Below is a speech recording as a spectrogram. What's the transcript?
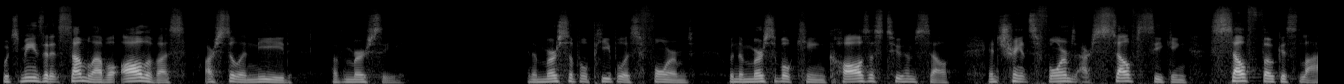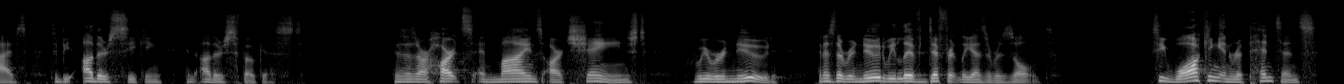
which means that at some level, all of us are still in need of mercy. And a merciful people is formed when the merciful King calls us to himself and transforms our self seeking, self focused lives to be others seeking and others focused. And as our hearts and minds are changed, we're renewed. And as they're renewed, we live differently as a result. See, walking in repentance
